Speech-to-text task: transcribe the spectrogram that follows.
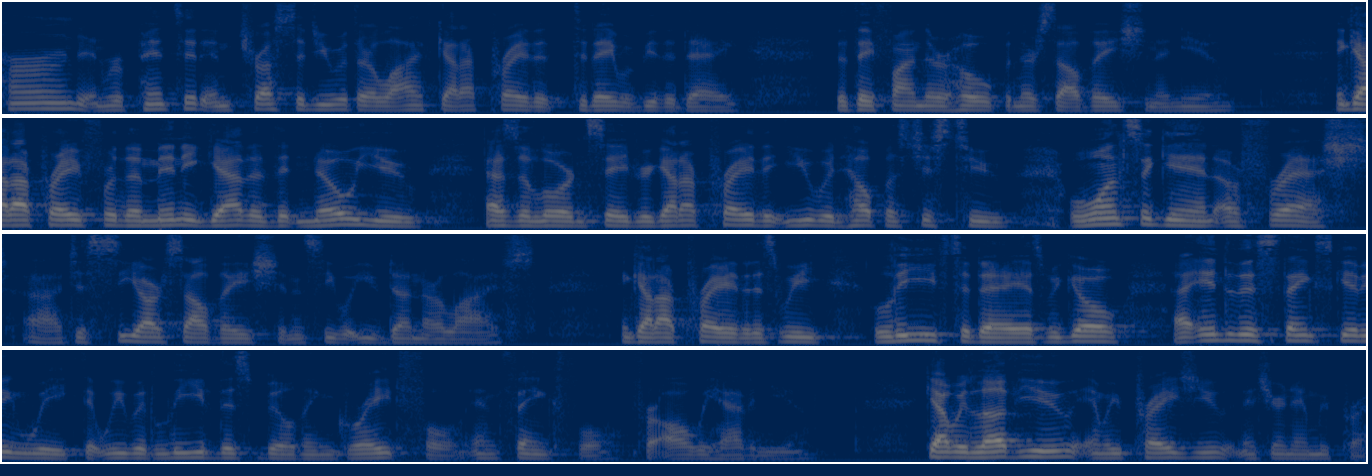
turned and repented and trusted you with their life, God, I pray that today would be the day that they find their hope and their salvation in you. And God, I pray for the many gathered that know you as the Lord and Savior. God, I pray that you would help us just to once again, afresh, uh, just see our salvation and see what you've done in our lives. And God, I pray that as we leave today, as we go uh, into this Thanksgiving week, that we would leave this building grateful and thankful for all we have in you. God, we love you and we praise you, and it's your name we pray.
